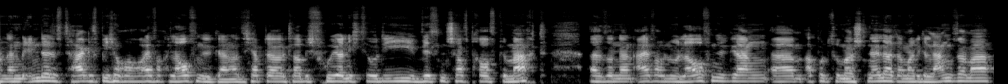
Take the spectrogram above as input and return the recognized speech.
und am Ende des Tages bin ich auch einfach laufen gegangen. Also ich habe da, glaube ich, früher nicht so die Wissenschaft draus gemacht, äh, sondern einfach nur laufen gegangen, ähm, ab und zu mal schneller, dann mal wieder langsamer.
